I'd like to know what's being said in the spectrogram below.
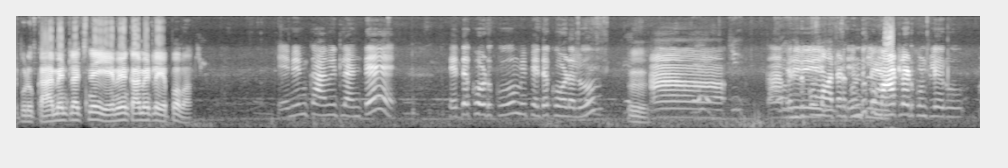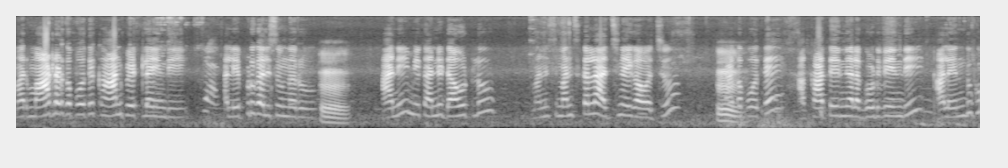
ఇప్పుడు కామెంట్లు వచ్చినాయి ఏమేమి కామెంట్లు చెప్పవా? ఏమేమి కామెంట్లు అంటే పెద్ద కొడుకు మీ పెద్ద కోడలు ఆ మరి ఎందుకు మాట్లాడుకుంటలేరు? మరి మాట్లాడకపోతే కాను పెట్లయింది. వాళ్ళు ఎప్పుడు కలిసి ఉన్నారు? అని మీకు అన్ని డౌట్లు మనిషి మనిషి కల్లా వచ్చినాయి కావచ్చు. కాకపోతే ఆ కథ ఏంది అలా గొడవేంది వాళ్ళు ఎందుకు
